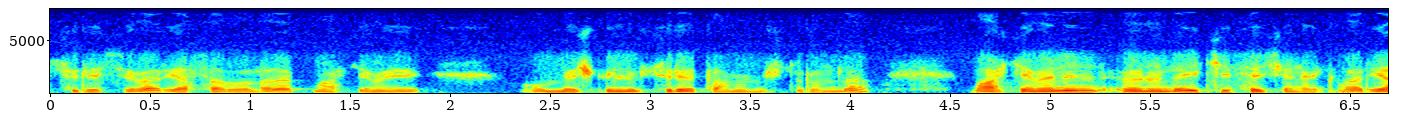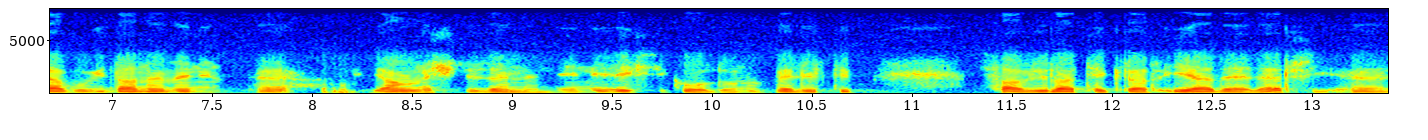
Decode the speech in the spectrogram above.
süresi var. Yasal olarak mahkemeye 15 günlük süre tanınmış durumda. Mahkemenin önünde iki seçenek var. Ya bu iddianamenin e, yanlış düzenlendiğini, eksik olduğunu belirtip savcılığa tekrar iade eder. E,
